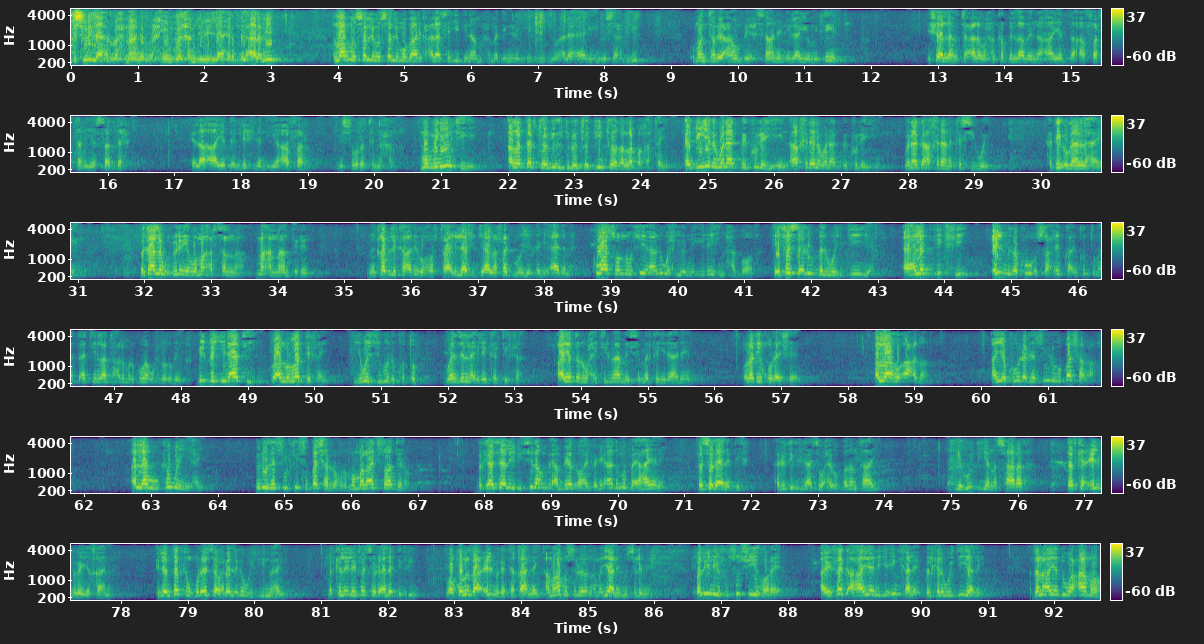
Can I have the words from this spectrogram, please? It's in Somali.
بسم الله الرحمن الرحيم والحمد لله رب العالمين اللهم صل وسلم وبارك على سيدنا محمد النبي الأمي وعلى آله وصحبه ومن تبعهم بإحسان إلى يوم الدين إن شاء الله تعالى وحنكب الله بأن آيات أفرتا يصدح إلى آيات اللحدا إيا أفر من سورة النحل مؤمنين تي الله درتو ذي هجرتو دينتو الله بقتي الدنيا وناك بكليهين آخرنا وناك بكليهين وناك آخرنا كسي وين hadday ogaan lahaayeen. Marka alla wuxuu leeyahay wamaa arsalnaa? Ma anaan dirin min qablika adiga hortaa ilaa rijaalan rag mooye bani aadama. Kuwaasoo nuuxii aanu waxyoonnay ilayhim xaggooda. Ee fasaluu bal weydiiya. Ahla dikri cilmiga kuwa u saaxiibka in kuntum hadaatiin laa taclamuuna kuwaan waxba ogeyn. Bilbayinaati waanu la diray. Iyo wazubuuri kutub waanzalnaa ilayka dikra. Aayaddan waxay tilmaamaysay markay yidhaahdeen qoladii qureysheed allahu acdam an yakuuna rasuuluhu bashara allah wuu ka wen yahay inuu rasuulkiisu bashar noqdo ma malaa'ig soo diro markaasaa layidhi sidaa unbay ambiyadu ahay bani aadamu bay ahaayeen fasal ahla dikri ahlu dikrigaasi waxay u badan tahay yahuudi iyo nasaarada dadka cilmiga yaqaana ilan dadkan qureysa waxba laga weydiin mahayo marka la leeyahay fasal ahla dikri waa qoladaa cilmiga taqaanay ama ha muslimin ama yaanay muslimin bal inay rusushii hore ay rag ahaayeen iyo in kale bal kala weydiiyaalay. Haddana ayaddu waa caamo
